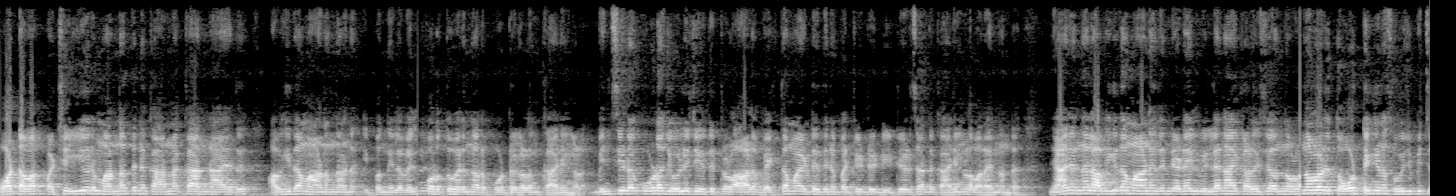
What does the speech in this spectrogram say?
വോട്ടവർ പക്ഷേ ഈ ഒരു മരണത്തിന് കാരണക്കാരനായത് അവഹിതമാണെന്നാണ് ഇപ്പൊ നിലവിൽ പുറത്തു വരുന്ന റിപ്പോർട്ടുകളും കാര്യങ്ങളും. ബിൻസിയുടെ കൂടെ ജോലി ചെയ്തിട്ടുള്ള ആൾ വ്യക്തമായിട്ട് ഇതിനെ പറ്റിയിട്ട് ഡീറ്റെയിൽസ് ആയിട്ട് കാര്യങ്ങൾ പറയുന്നുണ്ട്. ഞാൻ ഇന്നലെ അവിഹിതമാണ് ഇതിന്റെ ഇടയിൽ വില്ലനായി കളിച്ചതെന്നുള്ള ഒരു തോട്ട് ഇങ്ങനെ സൂചിപ്പിച്ച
